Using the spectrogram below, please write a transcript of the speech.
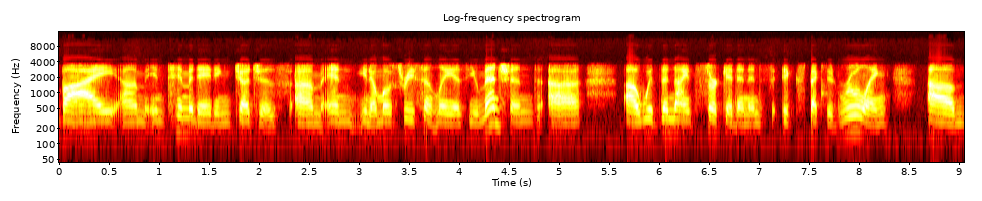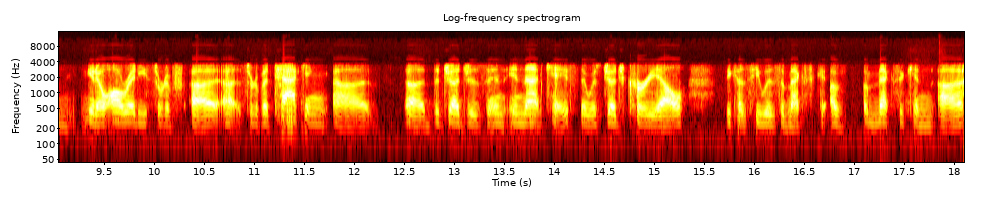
by um, intimidating judges. Um, and, you know, most recently, as you mentioned, uh, uh, with the Ninth Circuit and its expected ruling, um, you know, already sort of uh, uh, sort of attacking uh, uh, the judges in, in that case. There was Judge Curiel because he was a, Mexic- a, a Mexican uh,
